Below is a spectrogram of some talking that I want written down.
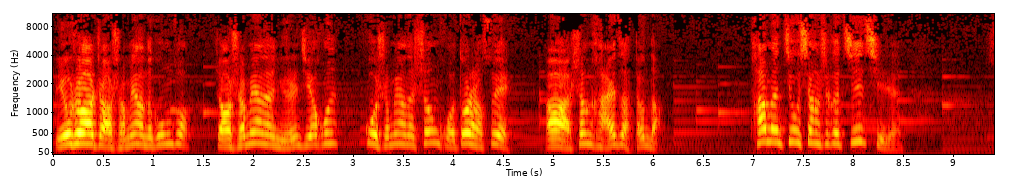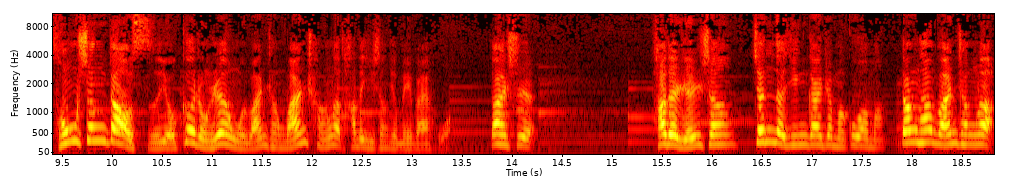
比如说找什么样的工作，找什么样的女人结婚，过什么样的生活，多少岁啊，生孩子等等，他们就像是个机器人。从生到死有各种任务完成，完成了他的一生就没白活。但是，他的人生真的应该这么过吗？当他完成了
